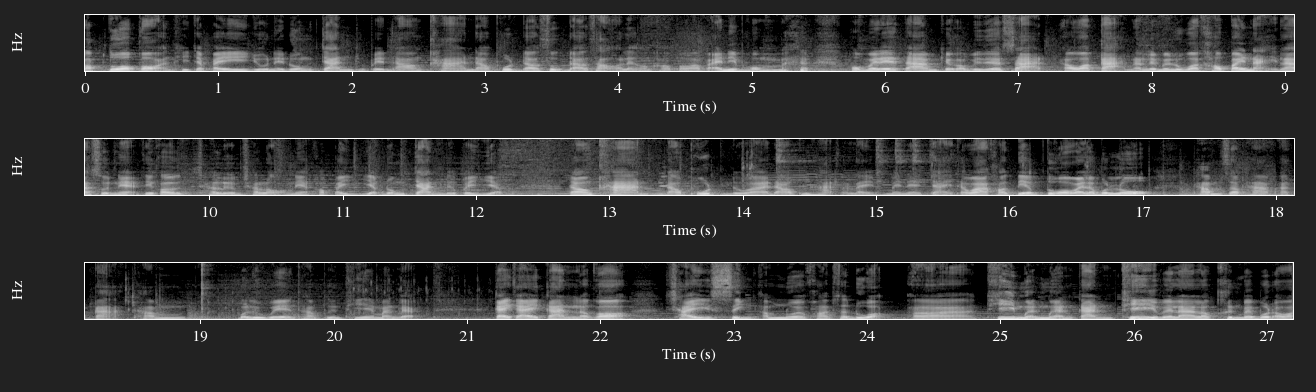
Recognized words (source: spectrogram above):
ปรับตัวก่อนที่จะไปอยู่ในดวงจันทร์อยู่เป็นดาวอังคารดาวพุธดาวศุกร์ดาวเสาร์อะไรของเขาก็ว่าไปอันนี้ผมผมไม่ได้ตามเกี่ยวกับวิทยาศาสตร์อวกาศนั้นเลยไม่รู้ว่าเขาไปไหนล่าสุดเนี่ยที่เขาเฉลิมฉลองเนี่ยเขาไปเหยียบดวงจันทร์หรือไปเหยียบดาวอังคารดาวพุธหรือว่าดาวพฤหัสอะไรไม่แน่ใจ แต่ว่าเขาเตรียมตัวไว้แล้วบนโลกทำสภาพอากาศทำบริเวณทำพื้นที่ให้มันแบบ ใกล้ๆกัน แล้วก็ใช้สิ่งอำนวยความสะดวกที่เหมือนเหมือนๆกัน ที่เวลาเราขึ้นไปบนอว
